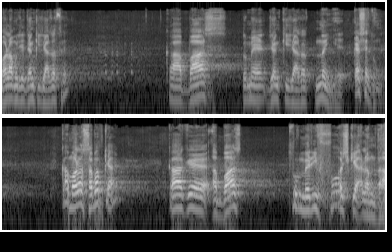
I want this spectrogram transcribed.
मौला, मुझे जंग की इजाज़त है। कहा, अब्बास, तुम्हें जंग की इजाज़त नहीं है, कैसे दूँ? कहा मौला सबब क्या है? कहा कि अब्बास तुम मेरी फ़ौज के अलमदार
